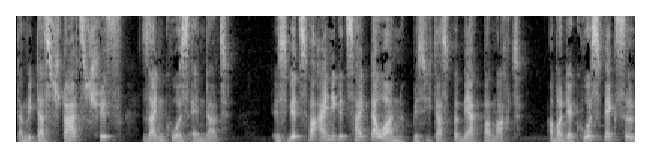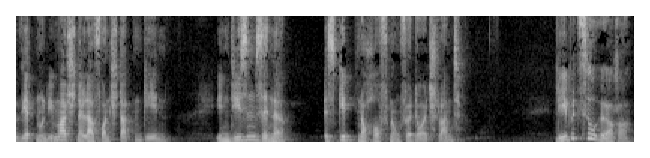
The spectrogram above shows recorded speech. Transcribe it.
damit das Staatsschiff seinen Kurs ändert. Es wird zwar einige Zeit dauern, bis sich das bemerkbar macht, aber der Kurswechsel wird nun immer schneller vonstatten gehen. In diesem Sinne, es gibt noch Hoffnung für Deutschland. Liebe Zuhörer,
